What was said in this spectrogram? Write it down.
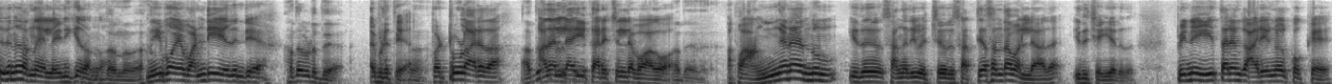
ഇതിന് തന്നെയല്ല എനിക്ക് തന്നു നീ പോയ വണ്ടി ഏതിന്റെ ഇവിടുത്തെ പെട്രോൾ ആരതാ? അതല്ല ഈ കരച്ചിലിന്റെ ഭാഗമാണ് അതെ അങ്ങനെ ഒന്നും അങ്ങനെയൊന്നും ഇത് സംഗതി വെച്ച് ഒരു സത്യസന്ധമല്ലാതെ ഇത് ചെയ്യരുത്. പിന്നെ ഈ തരം കാര്യങ്ങൾക്കൊക്കെ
